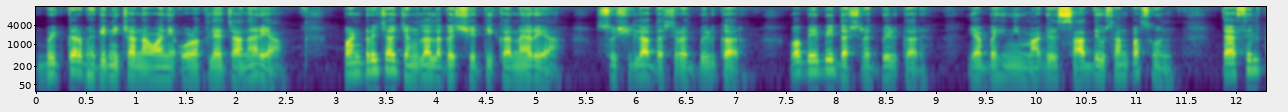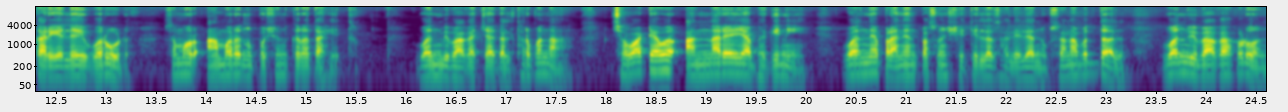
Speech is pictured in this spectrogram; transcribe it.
बिडकर भगिनीच्या नावाने ओळखल्या जाणाऱ्या पंढरीच्या जंगलालगत शेती करणाऱ्या सुशिला दशरथ बिडकर व बेबी दशरथ बिडकर या बहिणी मागील सात दिवसांपासून तहसील कार्यालय वरोड समोर आमरण उपोषण करत आहेत. वन विभागाच्या गलथरपणा छवाट्यावर आणणाऱ्या या भगिनी वन्य प्राण्यांपासून शेतीला झालेल्या नुकसानाबद्दल वन विभागाकडून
